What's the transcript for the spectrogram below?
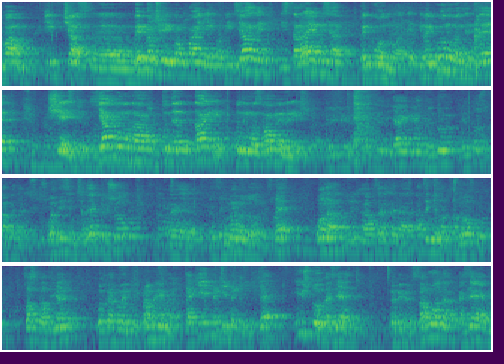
вам під час е, виборчої кампанії обіцяли і стараємося виконувати. І виконувати це з честю. Як воно на- буде далі, будемо з вами вирішувати. Я имел в виду не то, что там это. Вот если человек пришел э, на занимаемую должность, да? Он о- обса- это, оценил обстановку, посмотрел, вот как говорите, проблемы такие, такие, такие, да? И что хозяин, например, завода, хозяин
